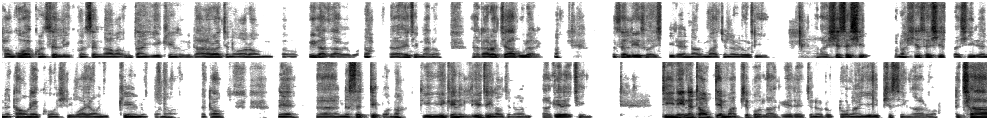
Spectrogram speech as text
1984 85မှာဥတန်ရေးခင်းဆိုပြီးဒါကတော့ကျွန်တော်ကတော့ဝေးကစားပဲပေါ့နော်အဲအဲ့အချိန်မှာတော့အဲဒါတော့ကြားဘူးတာတွေပေါ့နော်24ဆိုတာရှိတယ်နောက်ပြီးမှကျွန်တော်တို့ဒီအာ88ပေါ့နော်88ဆိုတာရှိတယ်2000နဲ့ခွန်ရှိဝါရောင်ခင်းတို့ပေါ့နော်2000နဲ့အဲ21ပေါ့နော်ဒီရေးခင်းတွေ၄ချိန်လောက်ကျွန်တော်လာခဲ့တဲ့အချိန် ဒီနေ့2001မှာဖြစ်ပေါ်လာခဲ့တဲ့ကျွန်တော်တို့တော်လန်ရေးဖြစ်စဉ်ကတော့တခြား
